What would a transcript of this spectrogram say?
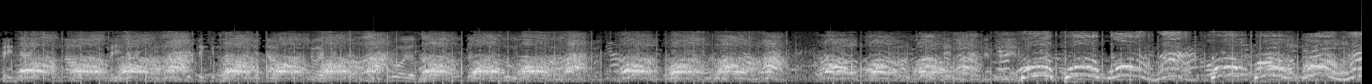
предать нам, предать нам все-таки попали, да, хорошо, они просто строят, да, ну, дадут. Допомога! Допомога! Допомога! Допомога!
